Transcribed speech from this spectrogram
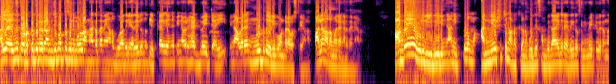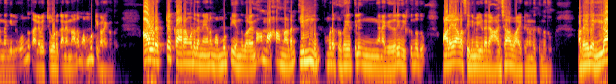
അത് കഴിഞ്ഞ് തുടക്കത്തിൽ ഒരു അഞ്ച് പത്ത് സിനിമകൾ അങ്ങനെയൊക്കെ തന്നെയാണ് പോകുക അതിൽ ഏതെങ്കിലും ഒന്ന് ക്ലിക്ക് ആയി കഴിഞ്ഞാൽ പിന്നെ അവർ ഹെഡ് വെയിറ്റ് ആയി പിന്നെ അവരെ ഇങ്ങോട്ട് തേടി പോകേണ്ട ഒരു അവസ്ഥയാണ്. പല നടന്മാരും അങ്ങനെ തന്നെയാണ്. അതേ ഒരു രീതിയിൽ ഞാൻ ഇപ്പോഴും അന്വേഷിച്ച് നടക്കുകയാണ് പുതിയ സംവിധായകർ ഏതെങ്കിലും സിനിമയായിട്ട് വരുന്നുണ്ടെങ്കിൽ ഒന്ന് തലവെച്ച് കൊടുക്കാൻ എന്നാണ് മമ്മൂട്ടി പറയുന്നത്. ആ ഒരൊറ്റ കാരണം കൊണ്ട് തന്നെയാണ് മമ്മൂട്ടി എന്ന് പറയുന്ന ആ മഹാനടൻ ഇന്നും നമ്മുടെ ഹൃദയത്തിൽ ഇങ്ങനെ കയറി നിൽക്കുന്നതും മലയാള സിനിമയുടെ രാജാവായിട്ട് ഇങ്ങനെ നിൽക്കുന്നതും. അതായത് എല്ലാ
